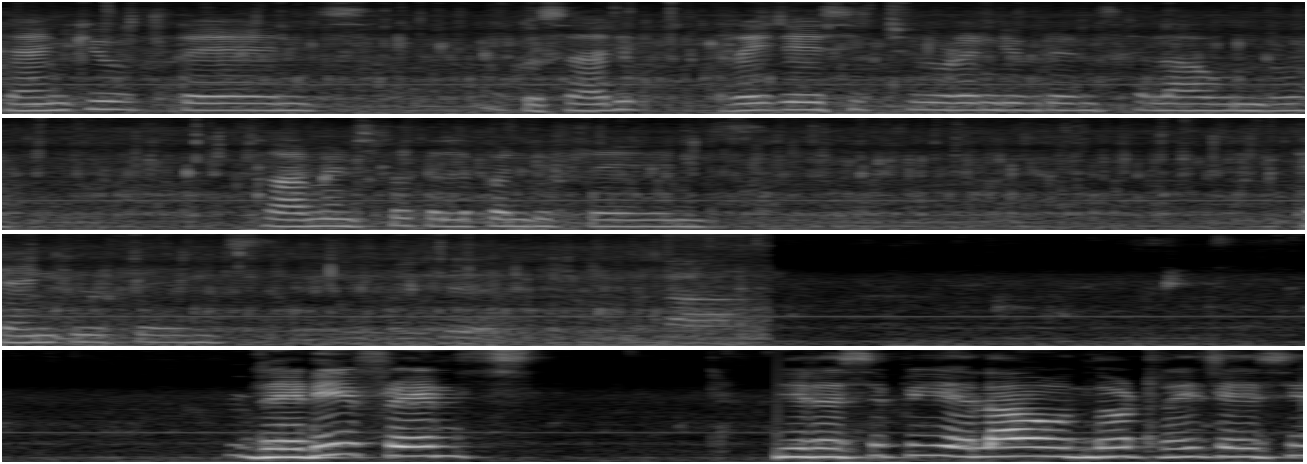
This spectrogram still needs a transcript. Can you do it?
థ్యాంక్ యూ ఫ్రెండ్స్ ఒకసారి ట్రై చేసి చూడండి ఫ్రెండ్స్ ఎలా ఉందో. కామెంట్స్లో తెలపండి friends. Thank you friends ready friends ఈ రెసిపీ ఎలా ఉందో ట్రై చేసి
